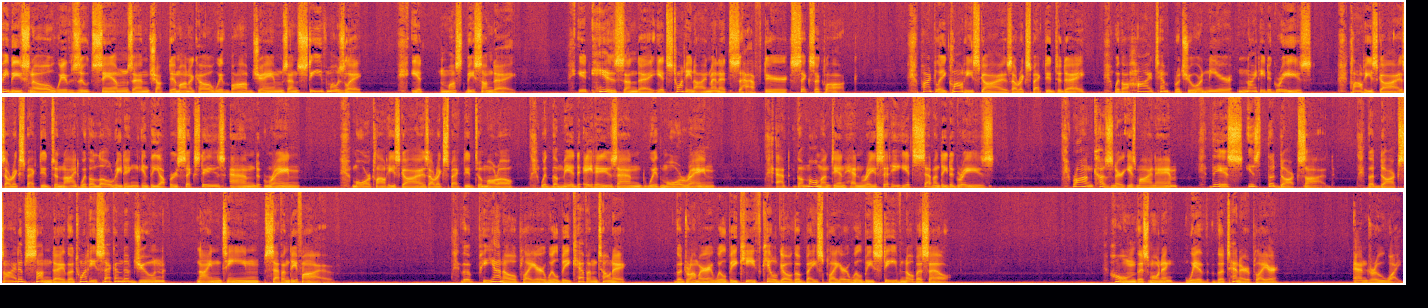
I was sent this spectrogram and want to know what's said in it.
Phoebe Snow with Zoot Sims and Chuck Domanico with Bob James and Steve Mosley. It must be Sunday. It is Sunday. It's 29 minutes after 6 o'clock. Partly cloudy skies are expected today, with a high temperature near 90 degrees. Cloudy skies are expected tonight with a low reading in the upper 60s and rain. More cloudy skies are expected tomorrow with the mid 80s and with more rain. At the moment in Henry City, it's 70 degrees. Ron Cuzner is my name. This is The Dark Side. The Dark Side of Sunday, the 22nd of June, 1975. The piano player will be Kevin Toney. The drummer will be Keith Killgo. The bass player will be Steve Novosel. Home this morning with the tenor player, Andrew White.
